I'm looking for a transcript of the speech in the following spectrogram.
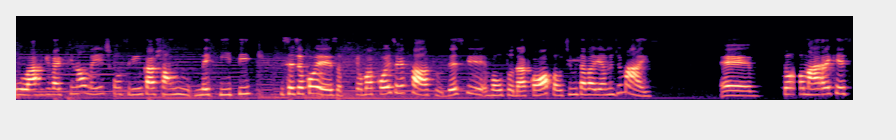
o Largue vai finalmente conseguir encaixar um, uma equipe que seja coesa. Porque uma coisa é fato, desde que voltou da Copa, o time tá variando demais. É, tomara que esse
